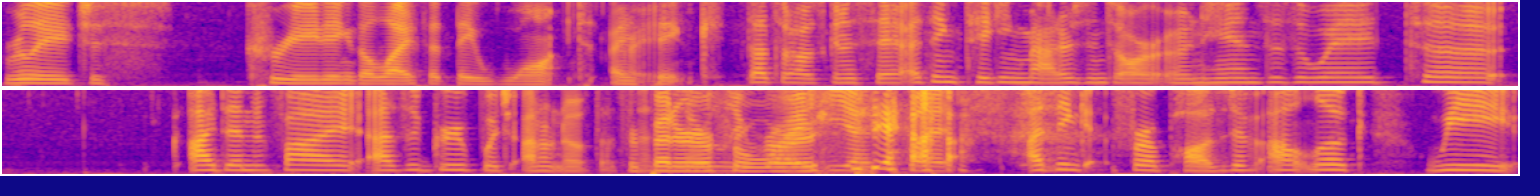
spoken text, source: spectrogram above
really just creating the life that they want. I Right. think. That's what I was gonna say. I think taking matters into our own hands is a way to identify as a group, which I don't know if that's For better or for right. worse. Yes, Yeah. but I think for a positive outlook, we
